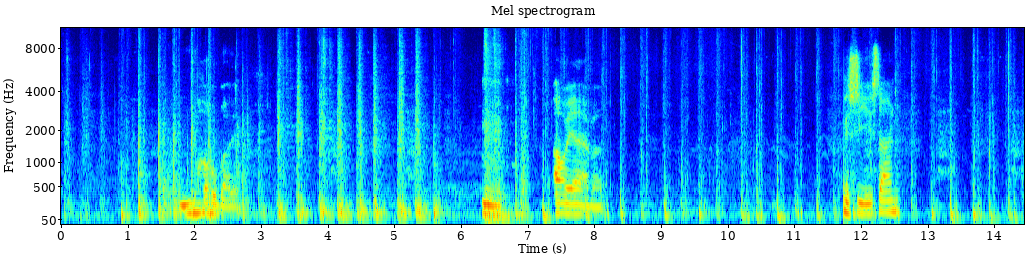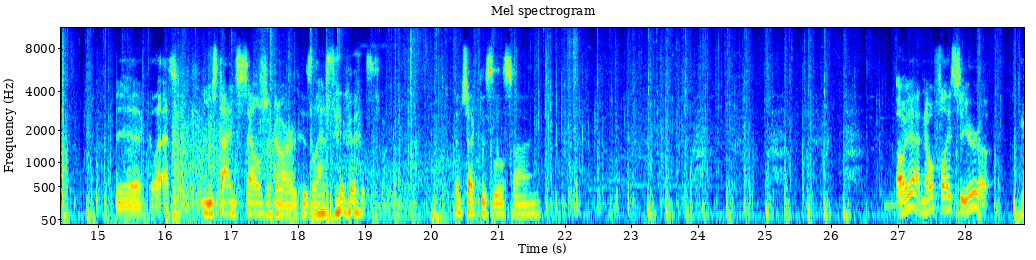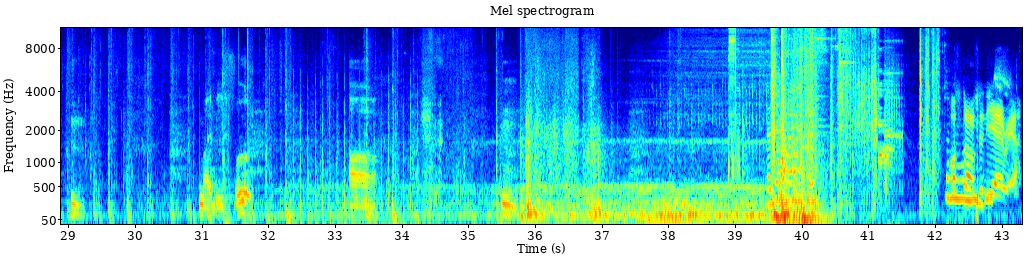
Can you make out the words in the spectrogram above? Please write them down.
Nobody. Mm. Oh yeah, but you see Ustein? Yeah, classic. Ustein Selzegard, his last name is. And check this little sign. Oh yeah, no flights to Europe. Might be food. Uh. Hmm. Does anyone need this? Hostiles in the area.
